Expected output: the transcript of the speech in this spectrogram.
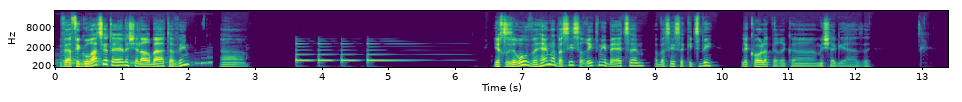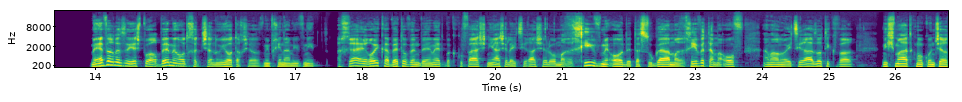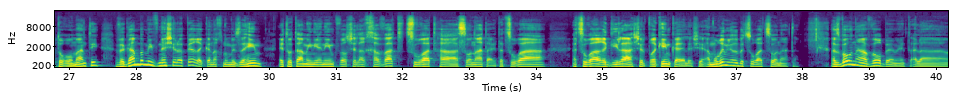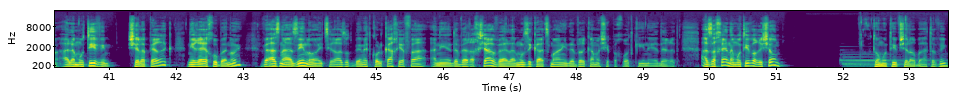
והפיגורציות האלה של ארבעה תווים, יחזרו והם הבסיס הריתמי בעצם, הבסיס הקצבי, לכל הפרק המשגע הזה. מעבר לזה, יש פה הרבה מאוד חדשנויות עכשיו מבחינה מבנית. אחרי ההירואיקה, בטהובן באמת, בתקופה השנייה של היצירה שלו, מרחיב מאוד את הסוגה, מרחיב את המעוף. אמרנו, היצירה הזאת היא כבר נשמעת כמו קונצ'רטו רומנטי, וגם במבנה של הפרק אנחנו מזהים את אותם עניינים כבר של הרחבת צורת הסונטה, את הצורה, הצורה הרגילה של פרקים כאלה, שאמורים להיות בצורת סונטה. אז בואו נעבור באמת על, ה, על המוטיבים של הפרק, נראה איך הוא בנוי, ואז נאזין לו, היצירה הזאת באמת כל כך יפה, אני אדבר עכשיו, ועל המוזיקה עצמה אני אדבר כמה שפחות, כי היא נהדרת. אז אכן, המוטיב הראשון, אותו מוטיב של ארבעה תווים.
